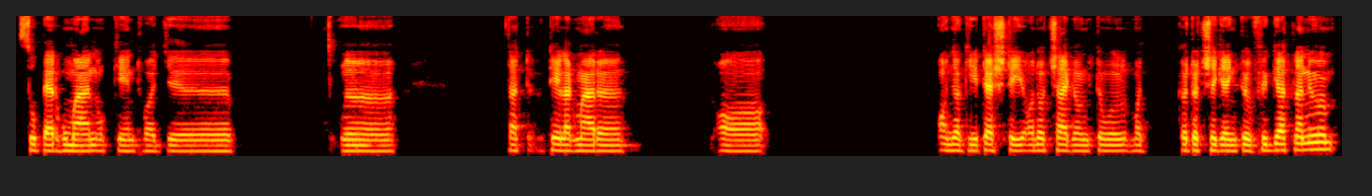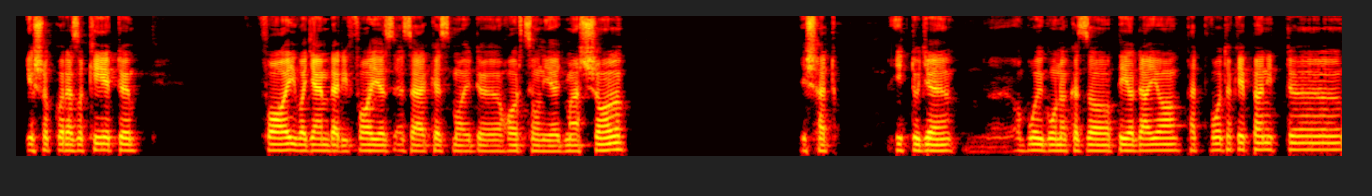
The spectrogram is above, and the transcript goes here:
szuperhumánokként, vagy ö, ö, tehát tényleg már a anyagi, testi adottságunktól, vagy kötöttségeinktől függetlenül, és akkor ez a két faj, vagy emberi faj, ez, ez elkezd majd harcolni egymással. És hát itt ugye a bolygónak ez a példája, tehát voltak éppen itt uh,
